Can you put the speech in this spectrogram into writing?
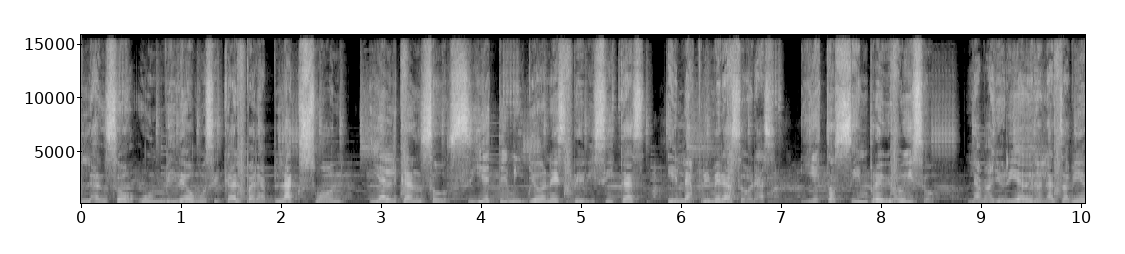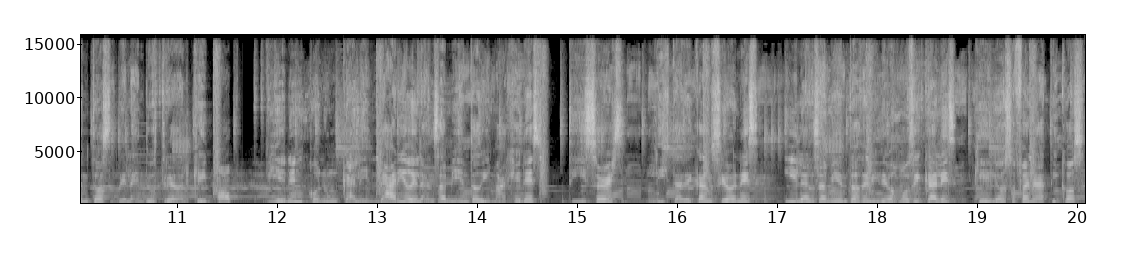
lanzó un video musical para Black Swan y alcanzó 7 millones de visitas en las primeras horas. Y esto sin previo aviso. La mayoría de los lanzamientos de la industria del K-Pop vienen con un calendario de lanzamiento de imágenes, teasers, lista de canciones y lanzamientos de videos musicales que los fanáticos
